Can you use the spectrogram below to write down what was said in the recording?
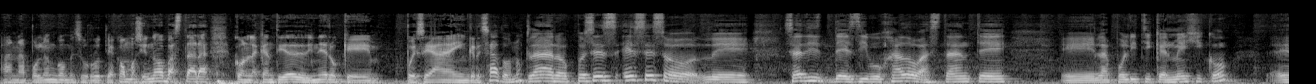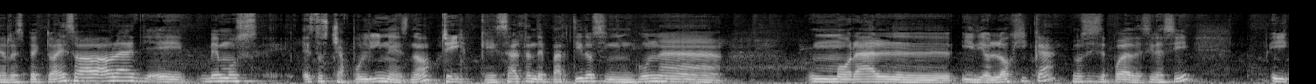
a Napoleón Gómez Urrutia, como si no bastara con la cantidad de dinero que pues se ha ingresado, ¿no? Claro, pues es, es eso, le- se ha di- desdibujado bastante eh, la política en México eh, respecto a eso. Ahora eh, vemos estos chapulines, ¿no? Sí. Que saltan de partido sin ninguna moral ideológica, no sé si se pueda decir así, y,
